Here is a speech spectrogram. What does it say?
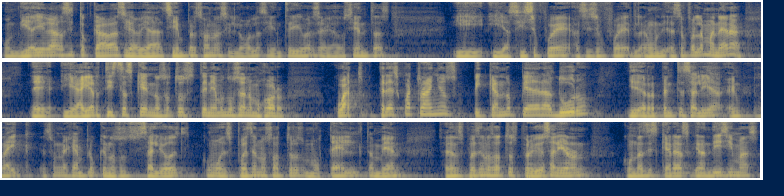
un día llegabas y tocabas y había 100 personas y luego la siguiente ibas y había 200 y, y así se fue, así se fue, esa fue la manera. Eh, y hay artistas que nosotros teníamos, no sé, a lo mejor cuatro, tres, cuatro años picando piedra duro y de repente salía, Rake es un ejemplo que nosotros salió como después de nosotros, Motel también, salió después de nosotros, pero ellos salieron con unas disqueras grandísimas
